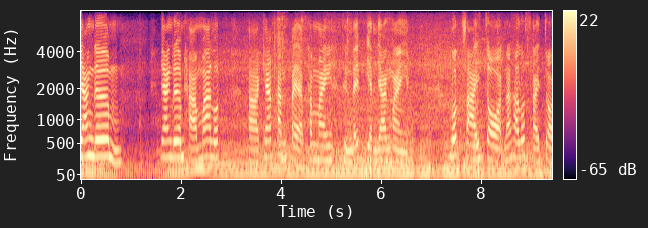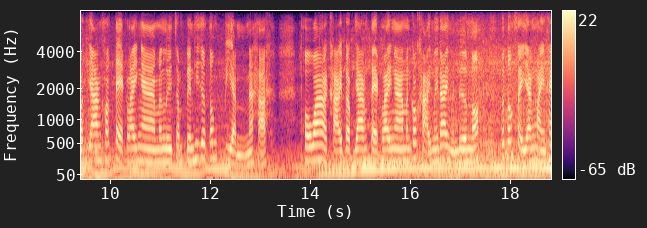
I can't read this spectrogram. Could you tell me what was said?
ยางเดิมยางเดิมถามว่ารถแค่พันแปดทำไมถึงได้เปลี่ยนยางใหม่ รถสายจอดนะคะ รถสายจอดยางเขาแตกลายงา มันเลยจำเป็นที่จะต้องเปลี่ยนนะคะ เพราะว่าขายแบบยางแตกลายงา มันก็ขายไม่ได้เหมือนเดิมเนาะ ก็ต้องใส่ยางใหม่ให้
